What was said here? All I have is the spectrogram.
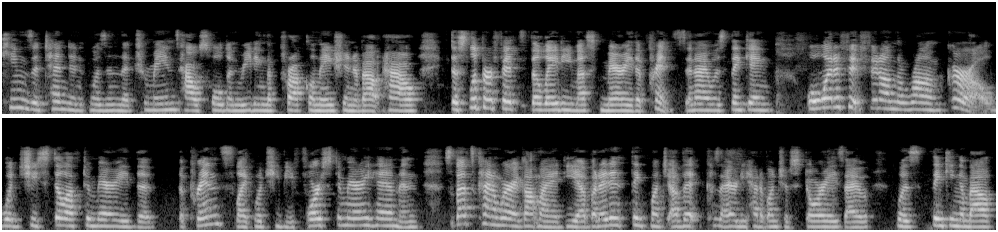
king's attendant was in the Tremaines household and reading the proclamation about how the slipper fits, the lady must marry the prince, and I was thinking, well, what if it fit on the wrong girl? Would she still have to marry the the prince? Like, would she be forced to marry him? And so that's kind of where I got my idea, but I didn't think much of it because I already had a bunch of stories I was thinking about.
